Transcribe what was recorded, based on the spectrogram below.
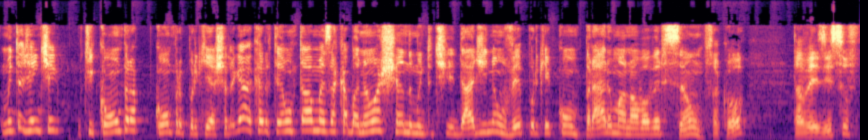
muita gente que compra, compra porque acha legal, ah, quero ter um tal, mas acaba não achando muita utilidade e não vê por que comprar uma nova versão, sacou? Talvez isso,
